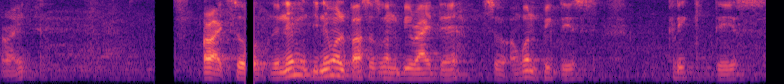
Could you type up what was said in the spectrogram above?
Right. All right so the name the name of the parcel is going to be right there. So i'm going to pick this click this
